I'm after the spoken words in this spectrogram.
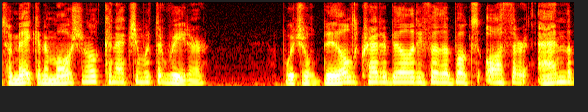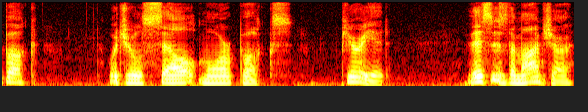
to make an emotional connection with the reader, which will build credibility for the book's author and the book, which will sell more books. Period. This is the mantra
